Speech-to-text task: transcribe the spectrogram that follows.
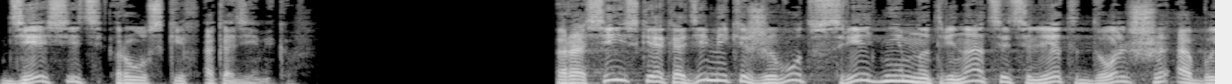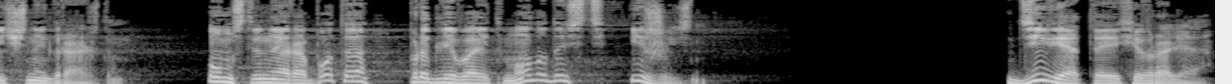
10 русских академиков. Российские академики живут в среднем на 13 лет дольше обычных граждан. Умственная работа продлевает молодость и жизнь. 9 февраля.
